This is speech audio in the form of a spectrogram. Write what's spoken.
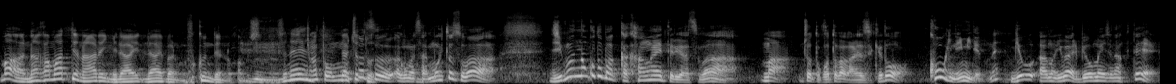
まあ仲間っていうのはある意味ライライバルも含んでるのかもしれないですね。あともう一つあごめんなさい。もう一つは自分のことばっか考えてるやつはまあちょっと言葉があれですけど講義の意味でのね病あのいわゆる病名じゃなくて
